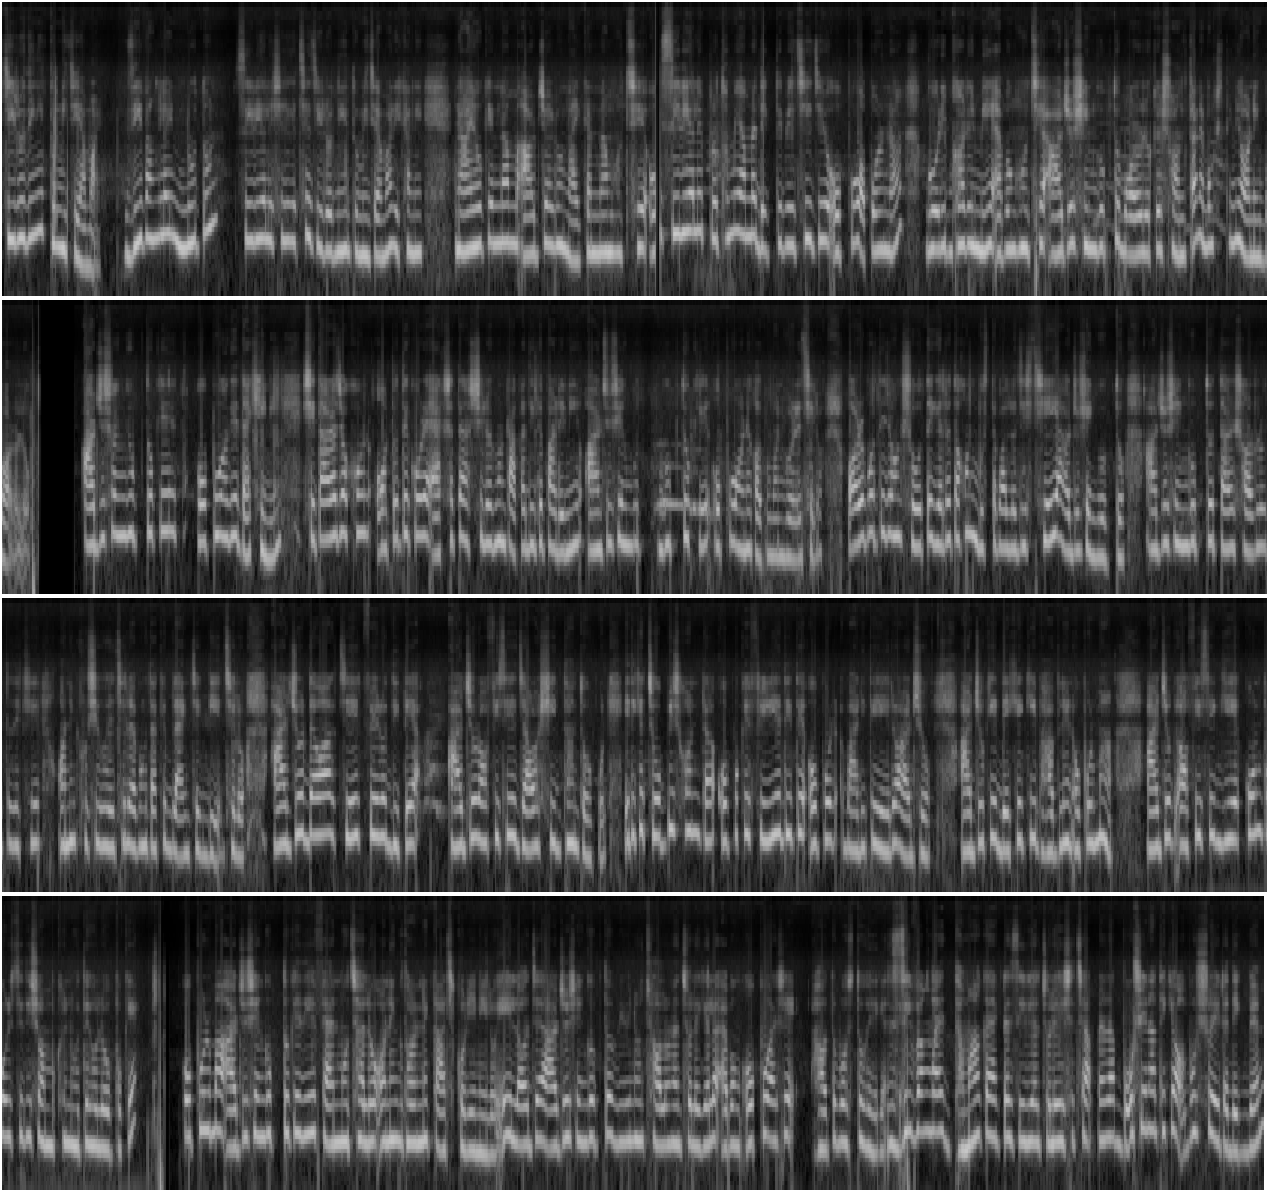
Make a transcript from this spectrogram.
চিরদিনই তুমি যে আমার। জি বাংলায় নতুন সিরিয়াল এসে গেছে, চিরদিনই তুমি যে আমার। এখানে নায়কের নাম আর্য এবং নায়িকার নাম হচ্ছে ও। সিরিয়ালে প্রথমেই আমরা দেখতে পেয়েছি যে অপু, অপর্ণা গরিব ঘরের মেয়ে এবং হচ্ছে আর্য সেনগুপ্ত বড়লোকের সন্তান এবং তিনি অনেক বড় লোক আর্য সেনগুপ্তকে অপু আগে দেখেনি, সে তারা যখন অটোতে করে একসাথে আসছিল এবং টাকা দিতে পারেনি, আর্য সেনগুপ্তকে অপু অনেক অপমান করেছিল। পরবর্তী যখন শোতে গেল, তখন বুঝতে পারল যে সেই আর্য সেনগুপ্ত। আর্য সেনগুপ্ত তার সরলতা দেখে অনেক খুশি হয়েছিল এবং তাকে ব্ল্যাঙ্ক চেক দিয়েছিল। আর্যর দেওয়া চেক ফেরত দিতে আর্যর অফিসে যাওয়ার সিদ্ধান্ত অপুর এদিকে চব্বিশ ঘণ্টা অপুকে ফিরিয়ে দিতে অপুর বাড়িতে এলো আর্য। আর্যকে দেখে কি ভাবলেন অপুর মা? আর্য অফিসে গিয়ে কোন পরিস্থিতির সম্মুখীন হতে হলো অপুকে অপুর মা আর্য সেনগুপ্তকে দিয়ে ফ্যান মোছালো, অনেক ধরনের কাজ করিয়ে নিল। এই লজ্জায় আর্য সেনগুপ্ত বিভিন্ন ছলনা চলে গেল এবং অপু আসে হতবস্ত হয়ে গেছে। জি বাংলায় ধামাকা একটা সিরিয়াল চলে এসেছে। আপনারা বসে না থেকে অবশ্যই এটা দেখবেন।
